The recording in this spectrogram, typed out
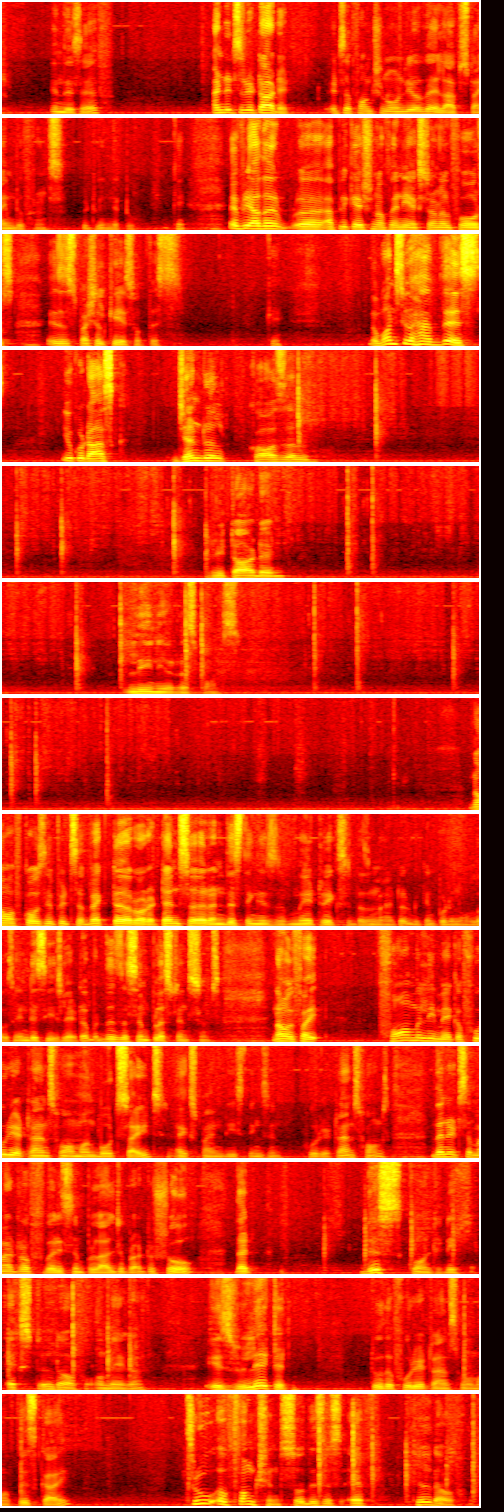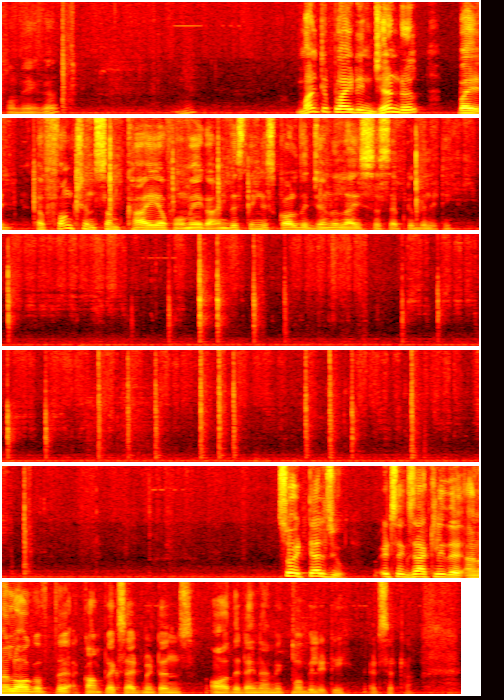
in this f and it is retarded. It is a function only of the elapsed time difference between the two. Okay. Every other uh, application of any external force is a special case of this. Okay. Now, once you have this, you could ask general causal retarded linear response. Now of course if it is a vector or a tensor and this thing is a matrix it does not matter we can put in all those indices later but this is the simplest instance. Now if I formally make a Fourier transform on both sides I expand these things in Fourier transforms then it is a matter of very simple algebra to show that this quantity x tilde of omega is related to the Fourier transform of this guy through a function. So, this is f tilde of omega multiplied in general by a function some chi of omega and this thing is called the generalized susceptibility. So it tells you it is exactly the analog of the complex admittance or the dynamic mobility etc.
